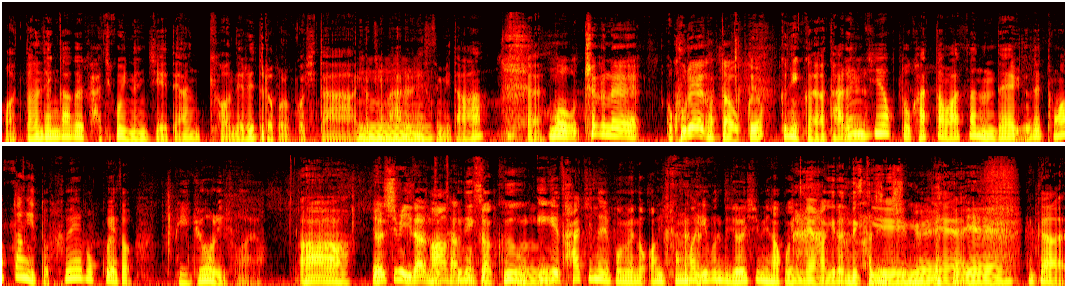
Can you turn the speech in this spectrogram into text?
어떤 생각을 가지고 있는지에 대한 견해를 들어볼 것이다. 이렇게 음. 말을 했습니다. 네. 뭐 최근에 구례에 갔다 왔고요. 그러니까요. 다른 네. 지역도 갔다 왔었는데 요새 통합당이 또 수해 복구해서 비주얼이 좋아요. 아 열심히 일하는 아, 듯한 그러니까 모습. 그 음. 이게 사진을 보면은 어 정말 이분들 열심히 하고 있네. 막 이런 느낌. 사진 중요해. 예. 예. 그러니까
